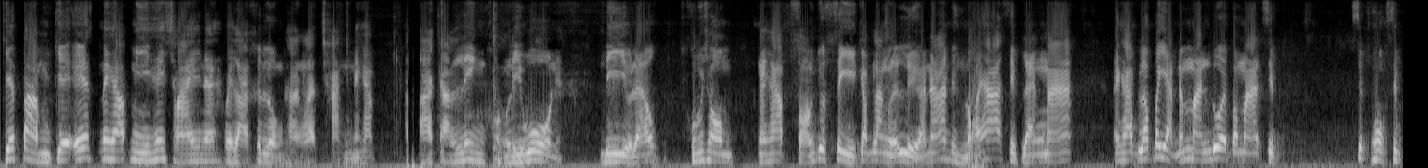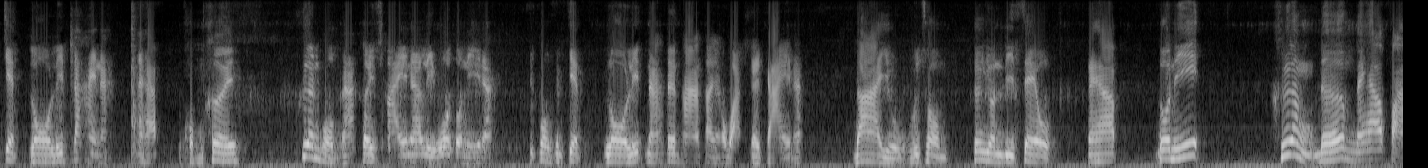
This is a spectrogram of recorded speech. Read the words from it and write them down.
เกียร์ต่ำเกียร์เอสนะครับ มีให้ใช้นะ เวลาขึ้นลงทางลาดชันนะครับอัตราการเร่งของ r ีโวเนี่ย ดีอยู่แล้วคุณผู้ชมนะครับ 2.4กำลังเหลือๆนะ 150 แรงม้านะครับ แล้วประหยัดน้ำมันด้วยประมาณ 10 16 17 โลลิตรได้นะนะครับ ผมเคยเพื่อนผมนะ เคยใช้นะรีโวตัวนี้นะ 16 17โลลิตรนะ เดินทางต่างจังหวัดไกลๆนะ ได้อยู่คุณผู้ชม เครื่องยนต์ดีเซลนะครับ ตัวนี้เครื่องเดิมนะครับ ฝา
